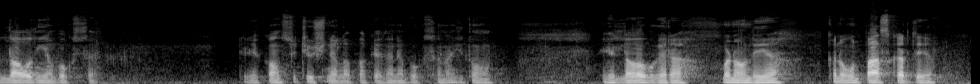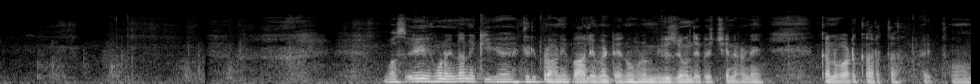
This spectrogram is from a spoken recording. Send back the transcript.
ਲਾਅ ਦੀਆਂ ਬੁੱਕਸ ਹੈ। ਜਿਹੜੇ ਕਨਸਟੀਟਿਊਸ਼ਨਲ ਆਪਾਂ ਕਹਿੰਦੇ ਨੇ ਬੁੱਕਸ ਹੈ ਨਾ, ਜਿੱਦੋਂ ਇਹ ਲਾਅ ਵਗੈਰਾ ਬਣਾਉਂਦੇ ਆ, ਕਾਨੂੰਨ ਪਾਸ ਕਰਦੇ ਆ। ਬਸ ਇਹ ਹੁਣ ਇਹਨਾਂ ਨੇ ਕੀ ਹੈ ਜਿਹੜੀ ਪੁਰਾਣੀ ਪਾਰਲੀਮੈਂਟ ਇਹਨੂੰ ਹੁਣ ਮਿਊਜ਼ੀਅਮ ਦੇ ਵਿੱਚ ਇਹਨਾਂ ਨੇ ਕਨਵਰਟ ਕਰਤਾ। ਇੱਥੋਂ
